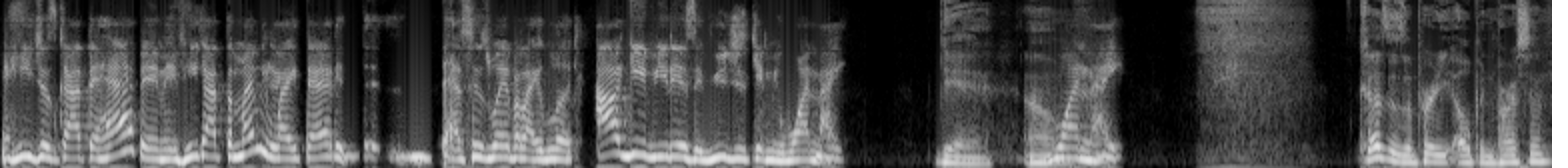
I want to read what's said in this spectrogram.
And he just got to have it. And if he got the money like that, it, that's his way. But like, look, I'll give you this if you just give me one night, yeah. Um, one night. Cuz is a pretty open person.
